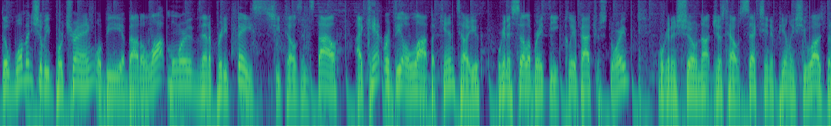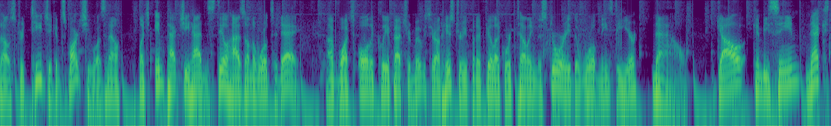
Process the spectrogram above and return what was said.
the woman she'll be portraying will be about a lot more than a pretty face, she tells InStyle. I can't reveal a lot, but can tell you we're going to celebrate the Cleopatra story. We're going to show not just how sexy and appealing she was, but how strategic and smart she was and how much impact she had and still has on the world today. I've watched all the Cleopatra movies throughout history, but I feel like we're telling the story the world needs to hear now. Gal can be seen next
